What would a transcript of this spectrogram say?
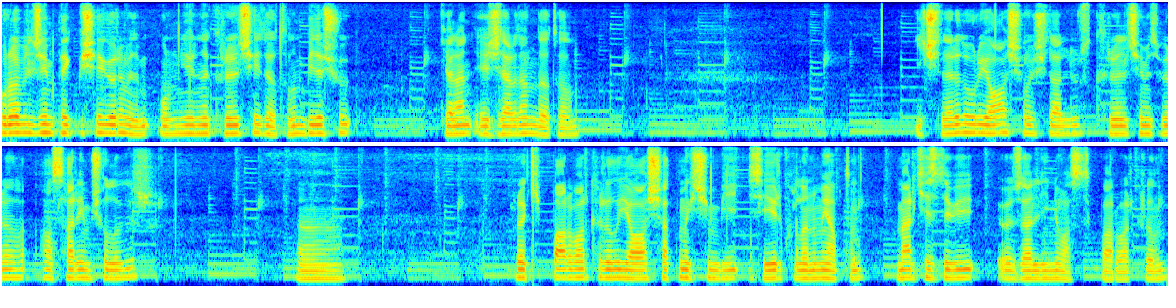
vurabileceğim pek bir şey göremedim. Onun yerine kraliçeyi de atalım. Bir de şu gelen ejderden de atalım. İçlere doğru yavaş yavaş ilerliyoruz. Kraliçemiz biraz hasar yemiş olabilir. Ee, rakip barbar kralı yavaşlatmak için bir zehir kullanımı yaptım. Merkezde bir özelliğini bastık barbar kralın.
